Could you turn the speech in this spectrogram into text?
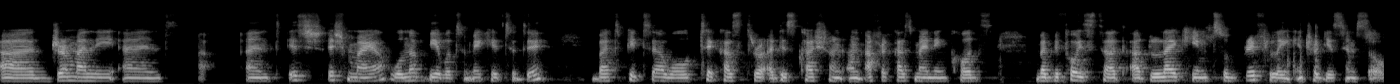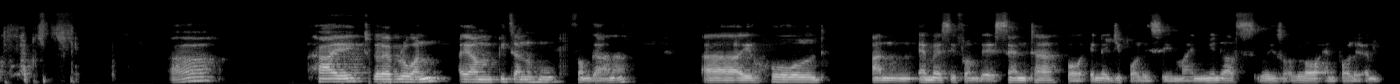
uh, Germany and uh, and Ish- Ishmael will not be able to make it today. But Peter will take us through a discussion on Africa's mining codes. But before we start, I'd like him to briefly introduce himself. Uh, hi to everyone. I am Peter Nuhu from Ghana. I hold an MSc from the Center for Energy Policy, Mine Minerals, Law and Policy,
